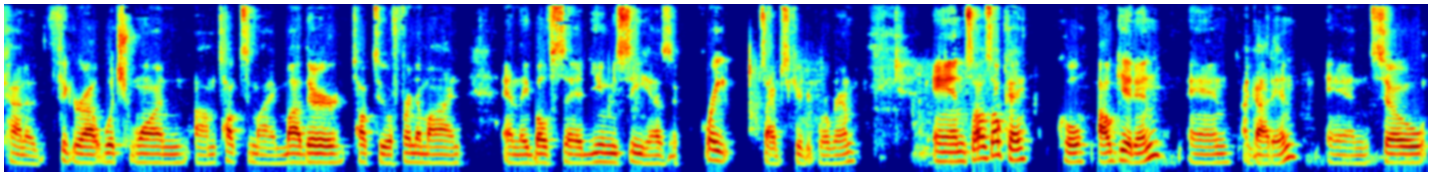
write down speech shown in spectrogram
kind of figure out which one, um, talk to my mother, talk to a friend of mine, and they both said UMUC has a great cybersecurity program. And so I was okay, cool. I'll get in, and I got in, and so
